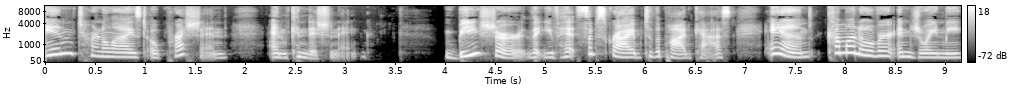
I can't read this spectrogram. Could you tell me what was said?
internalized oppression and conditioning. Be sure that you've hit subscribe to the podcast and come on over and join me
